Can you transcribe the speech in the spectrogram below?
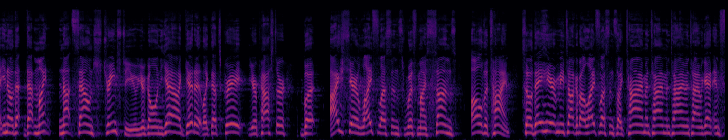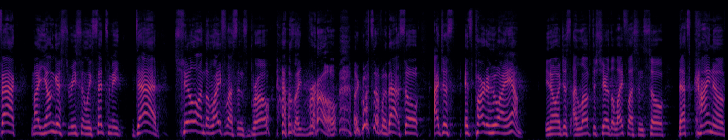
you know, that, that might not sound strange to you. You're going, yeah, I get it. Like, that's great. You're a pastor. But I share life lessons with my sons all the time. So they hear me talk about life lessons like time and time and time and time again. In fact, my youngest recently said to me, Dad, chill on the life lessons, bro. I was like, bro, like, what's up with that? So I just, it's part of who I am. You know, I just, I love to share the life lessons. So that's kind of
